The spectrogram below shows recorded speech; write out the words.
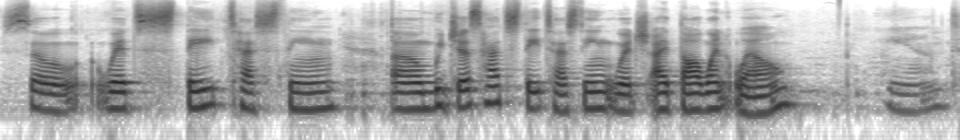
So with state testing, um, we just had state testing, which I thought went well. And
